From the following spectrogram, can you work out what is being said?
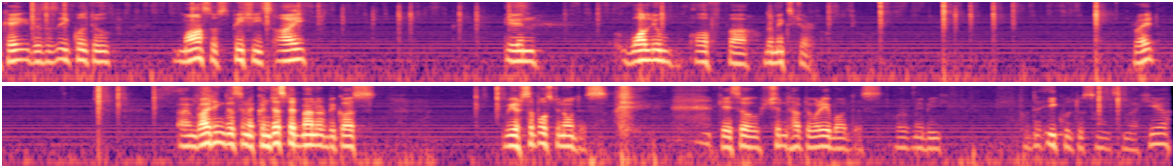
Okay this is equal to mass of species i in volume of uh, the mixture. Right? I am writing this in a congested manner because we are supposed to know this. Okay so shouldn't have to worry about this. Or maybe put the equal to sign somewhere here.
